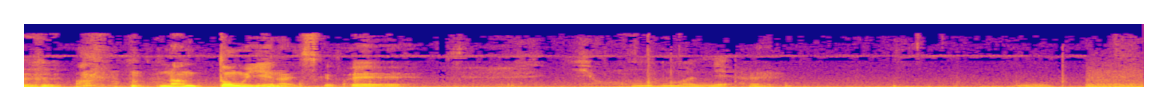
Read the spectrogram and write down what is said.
う んなんとも言えないですけど。えいや、ほんまにね。ええ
